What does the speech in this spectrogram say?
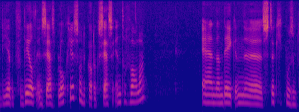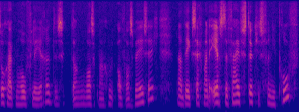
die heb ik verdeeld in zes blokjes, want ik had ook zes intervallen. En dan deed ik een uh, stukje, ik moest hem toch uit mijn hoofd leren, dus dan was ik maar goed alvast bezig. Dan deed ik zeg maar de eerste vijf stukjes van die proef.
